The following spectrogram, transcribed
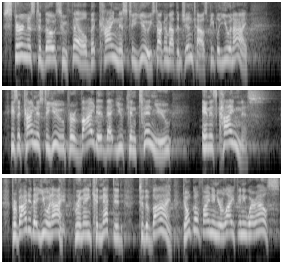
Sternness to those who fell, but kindness to you. He's talking about the Gentiles, people you and I. He said, Kindness to you, provided that you continue in his kindness, provided that you and I remain connected to the vine. Don't go finding your life anywhere else.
